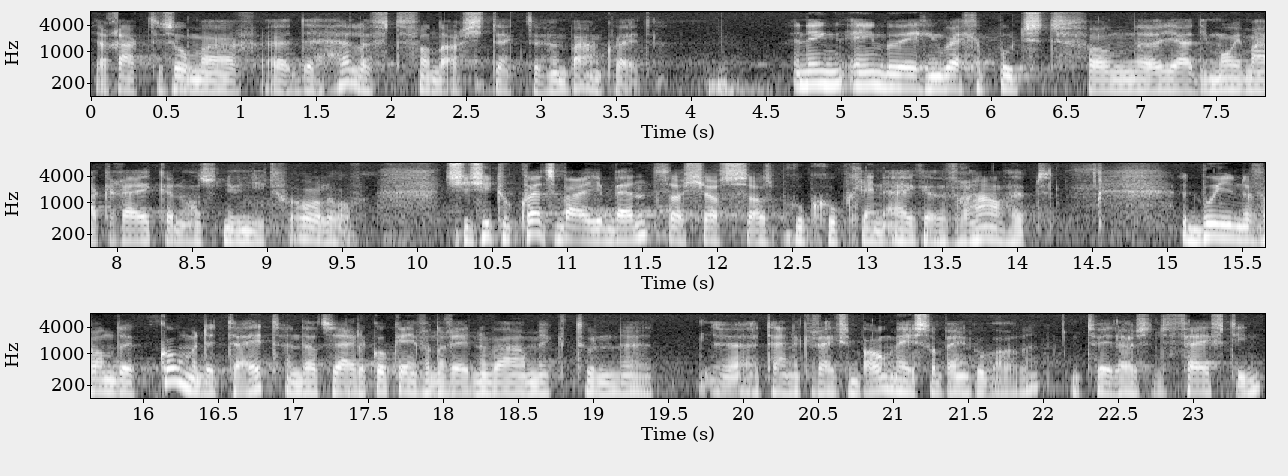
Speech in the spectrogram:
raakte zomaar de helft van de architecten hun baan kwijt. In één, beweging weggepoetst van uh, ja, die mooimakerij kunnen we ons nu niet veroorloven. Dus je ziet hoe kwetsbaar je bent als je als, als beroepgroep geen eigen verhaal hebt. Het boeiende van de komende tijd, en dat is eigenlijk ook een van de redenen waarom ik toen uh, uiteindelijk Rijksbouwmeester ben geworden in 2015,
